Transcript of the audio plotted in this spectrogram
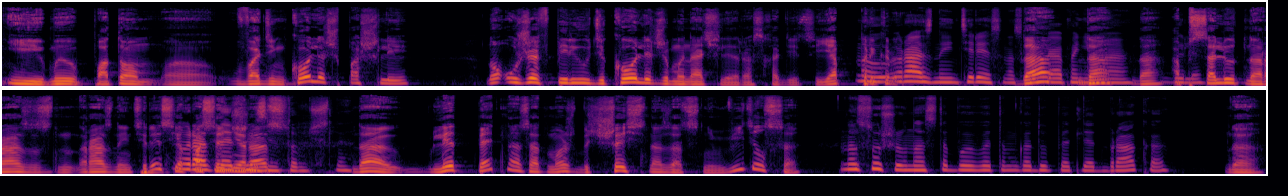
и мы потом э, в один колледж пошли, но уже в периоде колледжа мы начали расходиться. Я ну, прекр... разные интересы, насколько да, я понимаю. Да, да, были. абсолютно раз, разные интересы. Ну, я последний жизнь раз, в том числе. да, лет пять назад, может быть, шесть назад с ним виделся. Ну, слушай, у нас с тобой в этом году пять лет брака. Да.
